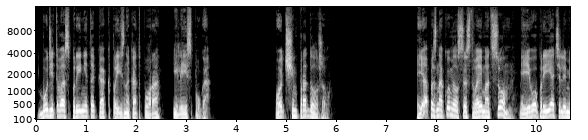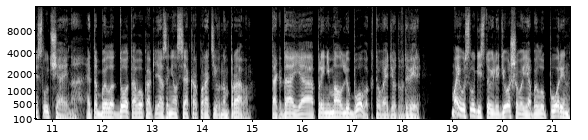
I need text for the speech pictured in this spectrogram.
будет воспринято как признак отпора или испуга. Отчим продолжил. «Я познакомился с твоим отцом и его приятелями случайно. Это было до того, как я занялся корпоративным правом. Тогда я принимал любого, кто войдет в дверь, Мои услуги стоили дешево, я был упорен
